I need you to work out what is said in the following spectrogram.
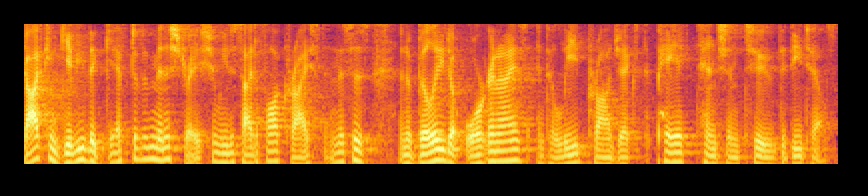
God can give you the gift of administration when you decide to follow Christ, and this is an ability to organize and to lead projects, to pay attention to the details.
